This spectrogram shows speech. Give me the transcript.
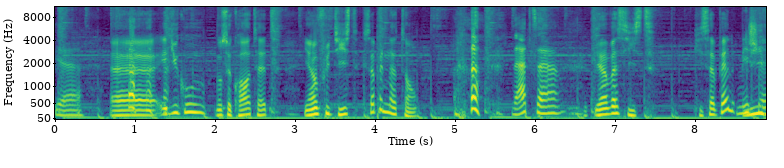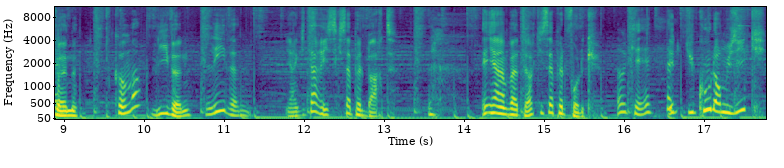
Yeah. Euh, et du coup, dans ce quartet, il y a un flûtiste qui s'appelle Nathan. Nathan. Il y a un bassiste qui s'appelle Michel. Leven. Comment Leven. Leven. Il y a un guitariste qui s'appelle Bart. Et il y a un batteur qui s'appelle Folk. Ok. Et du coup, leur musique,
